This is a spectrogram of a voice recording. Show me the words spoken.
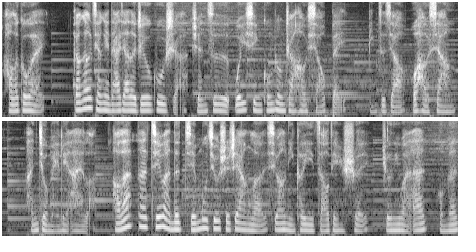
好了，各位，刚刚讲给大家的这个故事啊，选自微信公众账号小北，名字叫《我好像很久没恋爱了》。好了，那今晚的节目就是这样了。希望你可以早点睡，祝你晚安，我们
